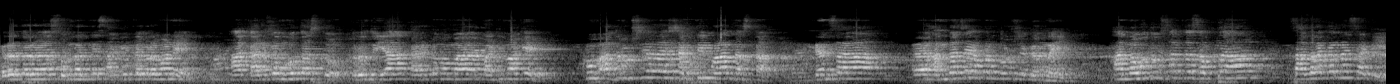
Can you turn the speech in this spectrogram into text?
खरं तर सोमनाथने सांगितल्याप्रमाणे हा कार्यक्रम होत असतो. परंतु या कार्यक्रमा पाठीमागे खूप अदृश्य शक्ती पळत असतात. त्यांचा अंदाजही आपण करू शकत नाही. हा नऊ दिवसांचा सप्ताह साजरा करण्यासाठी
